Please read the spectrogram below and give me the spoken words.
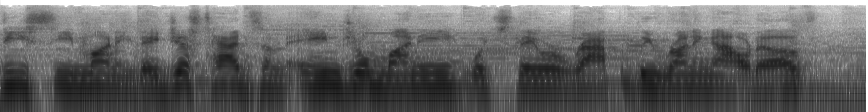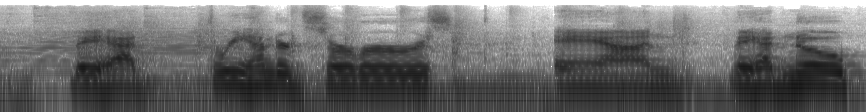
VC money. They just had some angel money, which they were rapidly running out of. They had 300 servers, and they had no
